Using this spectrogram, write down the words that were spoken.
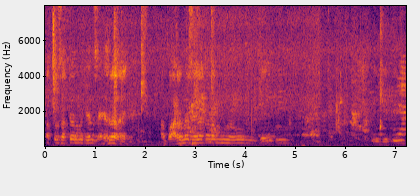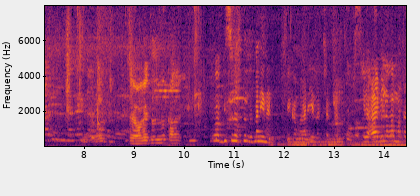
ಹತ್ತು ಸತ್ಯ ನಮಗೆ ಏನು ಸಹಜ ಅದಾನೆ ಆ ಬಾರ್ಡರ್ ಮೇಲೆ ಸೈಲಂತ ನಮ್ಮ ಸೈನಿಕರು ಬಿಸಿಲು ಹತ್ತದ ಮನೆ ನಡಿ ಈಗ ಮಾಡಿ ಎಲ್ಲ ಚೆಕ್ ಇದು ಹಳೆ ಬಿಲ್ಲದ ಮತ್ತೆ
